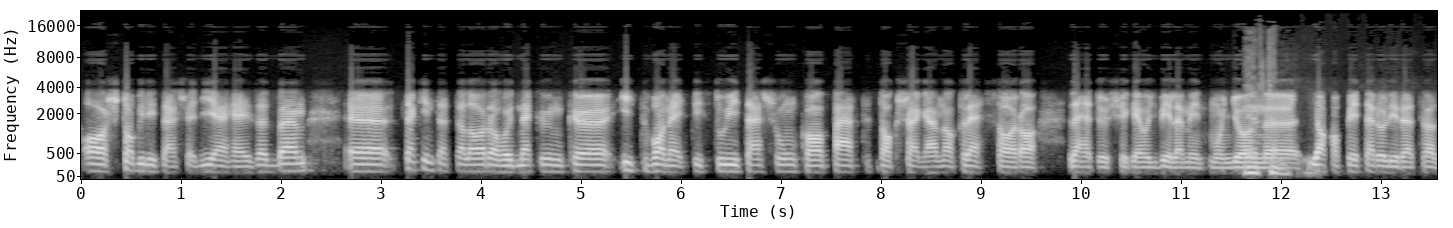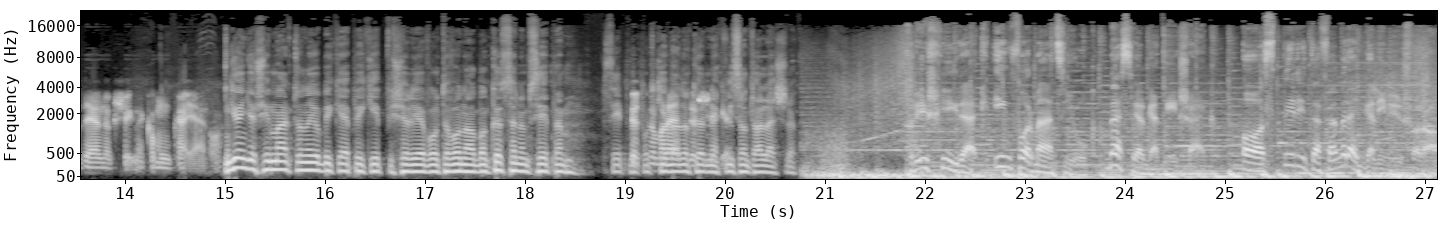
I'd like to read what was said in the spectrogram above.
a stabilitás egy ilyen helyzetben. Tekintettel arra, hogy nekünk itt van egy tisztújításunk, a párt tagságának lesz arra lehetősége, hogy véleményt mondjon Értem. Jakab Péterről, illetve az elnökségnek a munkájáról. Gyöngyösi Márton a Jobbik EP képviselője volt a vonalban. Köszönöm szépen. Szép Köszönöm napot kívánok önnek, viszont hallásra. Friss hírek, információk, beszélgetések. A Spirit FM reggeli műsora.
